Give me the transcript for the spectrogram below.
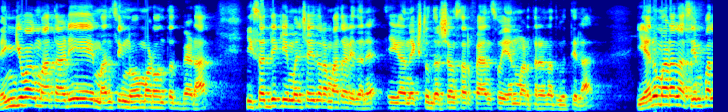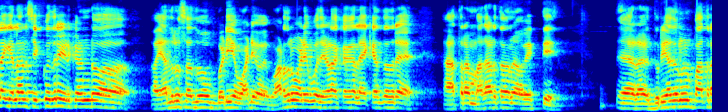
ವ್ಯಂಗ್ಯವಾಗಿ ಮಾತಾಡಿ ಮನ್ಸಿಗೆ ನೋವು ಮಾಡುವಂಥದ್ದು ಬೇಡ. ಈಗ ಸದ್ಯಕ್ಕೆ ಈ ಮನುಷ್ಯ ಈ ಥರ ಮಾತಾಡಿದ್ದಾನೆ. ಈಗ ನೆಕ್ಸ್ಟ್ ದರ್ಶನ್ ಸರ್ ಫ್ಯಾನ್ಸು ಏನು ಮಾಡ್ತಾರೆ ಅನ್ನೋದು ಗೊತ್ತಿಲ್ಲ. ಏನು ಮಾಡಲ್ಲ ಸಿಂಪಲ್ ಆಗಿ ಎಲ್ಲರೂ ಸಿಕ್ಕಿದ್ರೆ ಇಟ್ಕೊಂಡು ಆ, ಎದುರಿಸೋದು ಬಡಿ ಹೊಡಿ ಹೊಡೆದ್ರು ಹೊಡಿಬೋದು ಹೇಳೋಕ್ಕಾಗಲ್ಲ. ಯಾಕೆಂತಂದ್ರೆ ಆ ಥರ ಮಾತಾಡ್ತಾನೆ ವ್ಯಕ್ತಿ. ದುರ್ಯೋಧನ ಪಾತ್ರ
